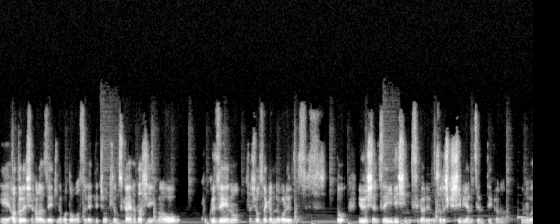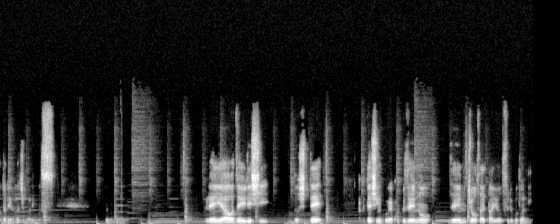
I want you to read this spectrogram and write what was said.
え後で支払う税金のことを忘れて長期の使い果たし、魔王、国税の差し押さえから逃れようとすると、勇者税理士にすがる恐ろしくシビアな前提から物語が始まります。うんプレイヤーは税理士として、確定申告や国税の税務調査へ対応することに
